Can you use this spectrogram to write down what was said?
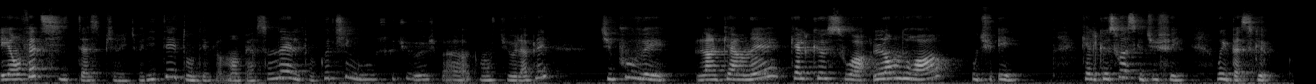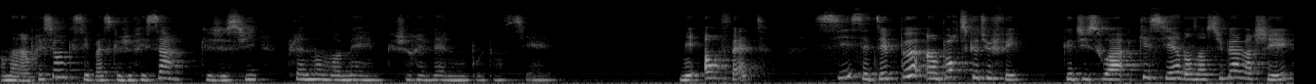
Et en fait, si ta spiritualité, ton développement personnel, ton coaching ou ce que tu veux, je sais pas comment tu veux l'appeler, tu pouvais l'incarner quel que soit l'endroit où tu es, quel que soit ce que tu fais. Oui, parce que on a l'impression que c'est parce que je fais ça que je suis pleinement moi-même, que je révèle mon potentiel. Mais en fait, si c'était peu importe ce que tu fais, que tu sois caissière dans un supermarché,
